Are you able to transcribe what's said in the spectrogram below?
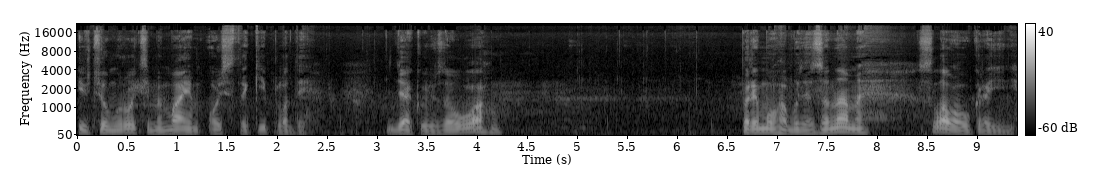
І в цьому році ми маємо ось такі плоди. Дякую за увагу. Перемога буде за нами. Слава Україні!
